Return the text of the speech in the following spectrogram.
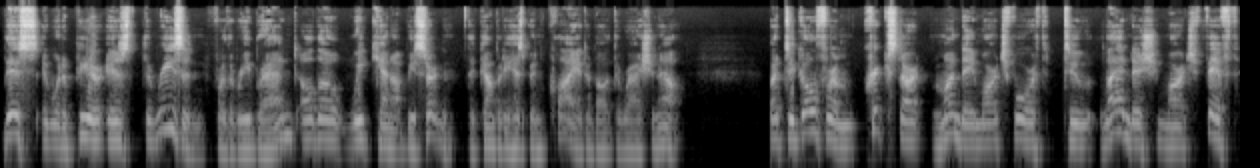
This, it would appear, is the reason for the rebrand, although we cannot be certain. The company has been quiet about the rationale. But to go from Quick Start Monday, March 4th to Landish March 5th,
